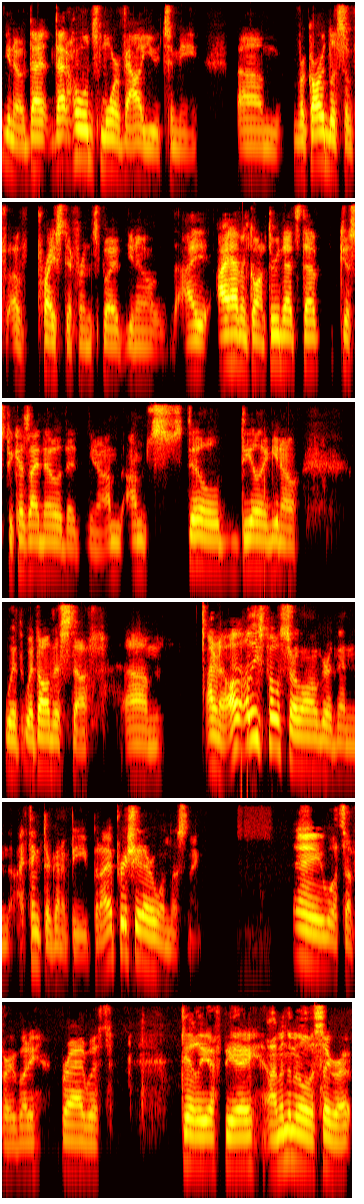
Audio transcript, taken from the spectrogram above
you know that that holds more value to me um, regardless of, of price difference. But you know, I I haven't gone through that step just because I know that you know I'm I'm still dealing you know with with all this stuff. Um, I don't know. All, all these posts are longer than I think they're gonna be, but I appreciate everyone listening. Hey, what's up, everybody? Brad with Daily FBA. I'm in the middle of a cigarette,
